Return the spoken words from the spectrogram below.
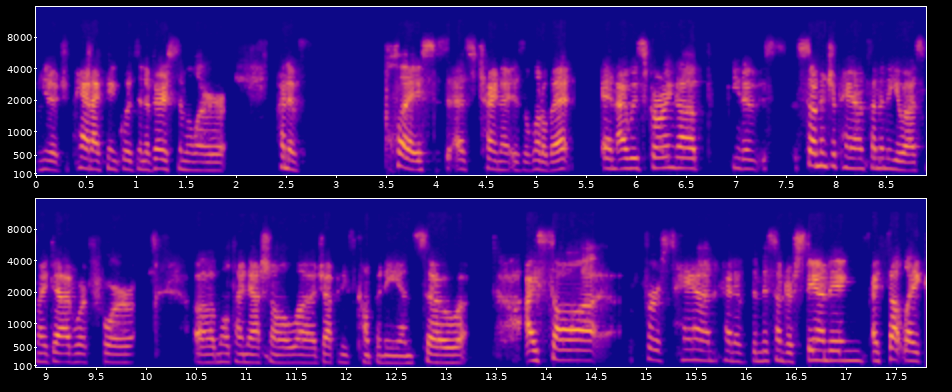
You know, Japan, I think, was in a very similar kind of place as China is a little bit. And I was growing up, you know, some in Japan, some in the US. My dad worked for a multinational uh, Japanese company. And so I saw firsthand kind of the misunderstandings. I felt like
